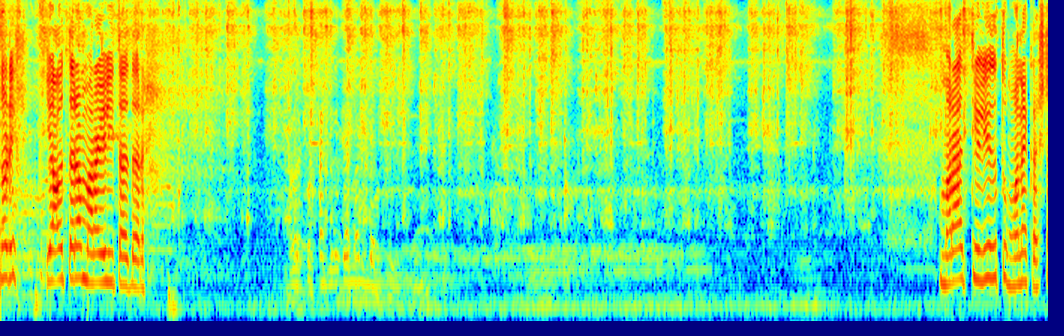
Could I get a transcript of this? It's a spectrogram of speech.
ನೋಡಿ ಯಾವ ಥರ ಮರ ಇಳಿತಾ ಇದ್ದಾರೆ ಮರ ತಿಳಿಯೋದು ತುಂಬಾ ಕಷ್ಟ.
